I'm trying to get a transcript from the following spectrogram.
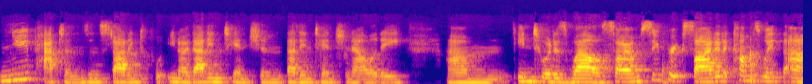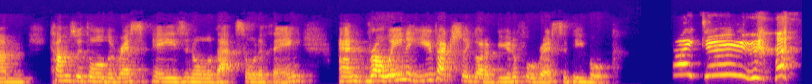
new patterns and starting to put, you know, that intention, that intentionality um, into it as well. So I'm super excited. It comes with um, comes with all the recipes and all of that sort of thing. And Rowena, you've actually got a beautiful recipe book. I do.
